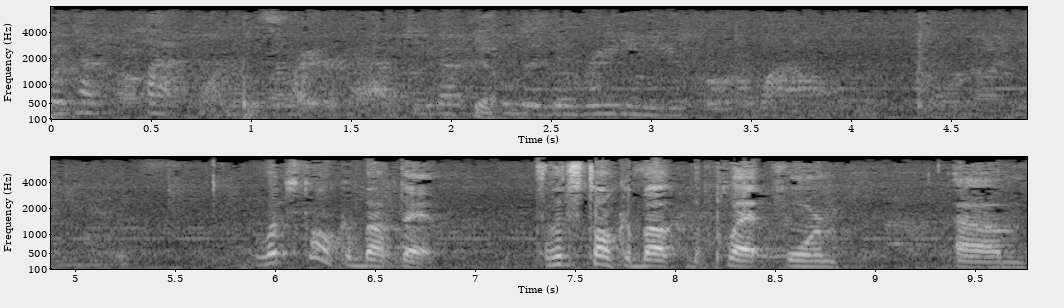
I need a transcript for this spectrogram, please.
what type of platform does a writer have? Do you have people Yeah. that have been reading you for a while? You know, it's- Let's talk about that. Let's talk about the platform. Um,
